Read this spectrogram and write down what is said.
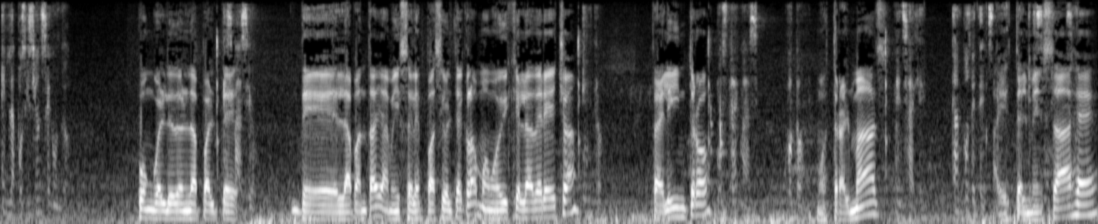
En la posición segundo. Pongo el dedo en la parte Espacio. de la pantalla, me dice el espacio del teclado, me muevo izquierda a la derecha. Intro. Está el intro, Mostrar más. Botón. mostrar más. Mensaje. Campo de texto. Ahí está el mensaje.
